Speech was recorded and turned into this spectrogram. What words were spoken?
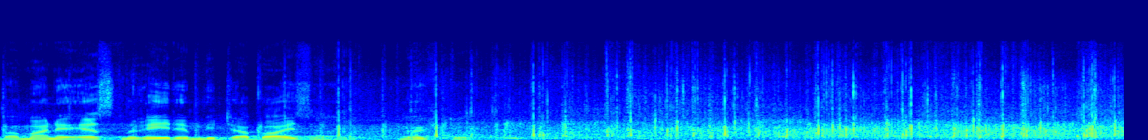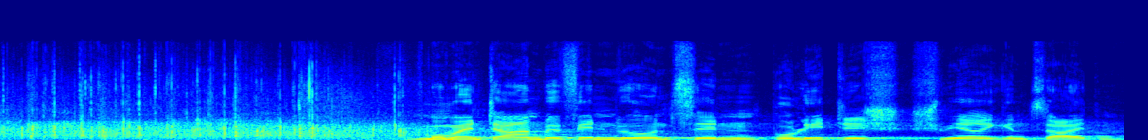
bei meiner ersten Rede mit dabei sein möchte. Momentan befinden wir uns in politisch schwierigen Zeiten.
